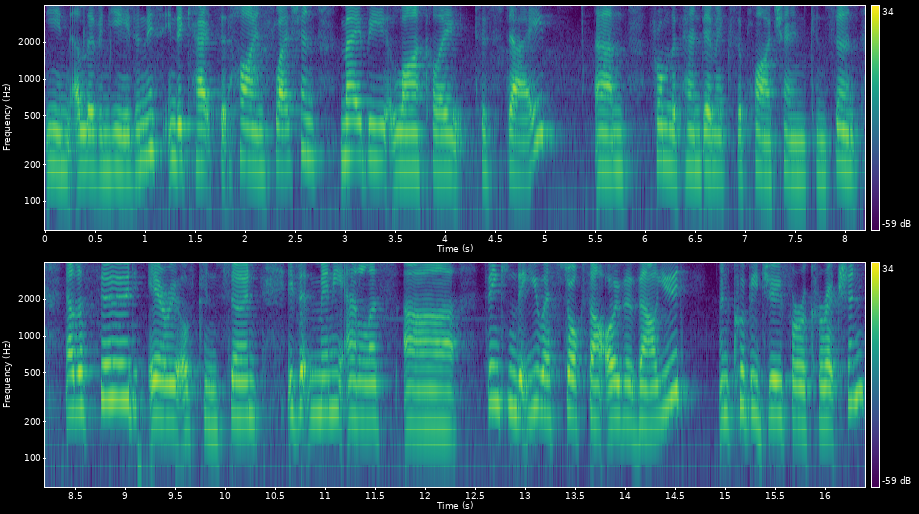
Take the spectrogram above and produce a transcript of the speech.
in 11 years. And this indicates that high inflation may be likely to stay um, from the pandemic supply chain concerns. Now, the third area of concern is that many analysts are thinking that US stocks are overvalued and could be due for a correction.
